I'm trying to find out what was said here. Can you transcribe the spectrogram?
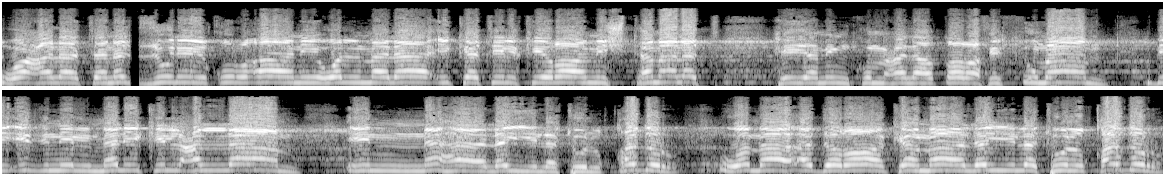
وعلى تنزل القرآن والملائكة الكرام اشتملت. هي منكم على طرف الثمام بإذن الملك العلام. إنها ليلة القدر وما أدراك ما ليلة القدر.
